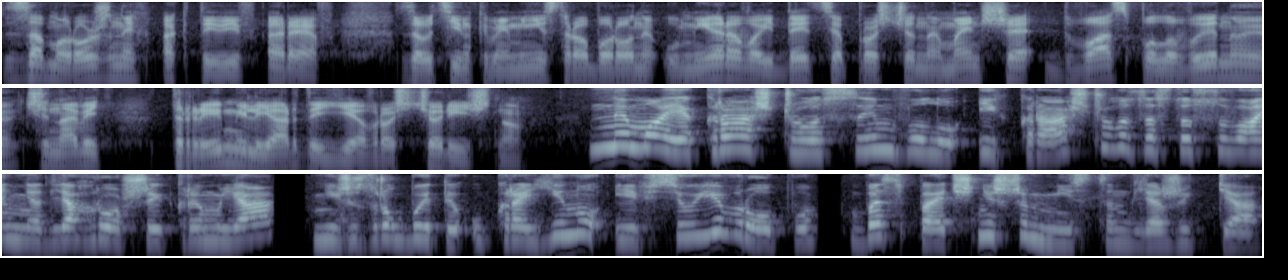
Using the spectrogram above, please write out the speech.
заморожених активів РФ. За оцінками міністра оборони Умєрова йдеться про щонайменше 2,5 чи навіть 3 мільярди євро щорічно. Немає кращого символу і кращого застосування для грошей Кремля, ніж зробити Україну і всю Європу безпечнішим місцем для життя.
